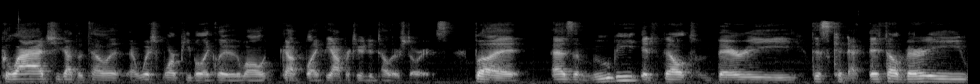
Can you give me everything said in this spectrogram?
glad she got to tell it. I wish more people like Clea DuVall got like the opportunity to tell their stories. But as a movie it felt very disconnected. it felt very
